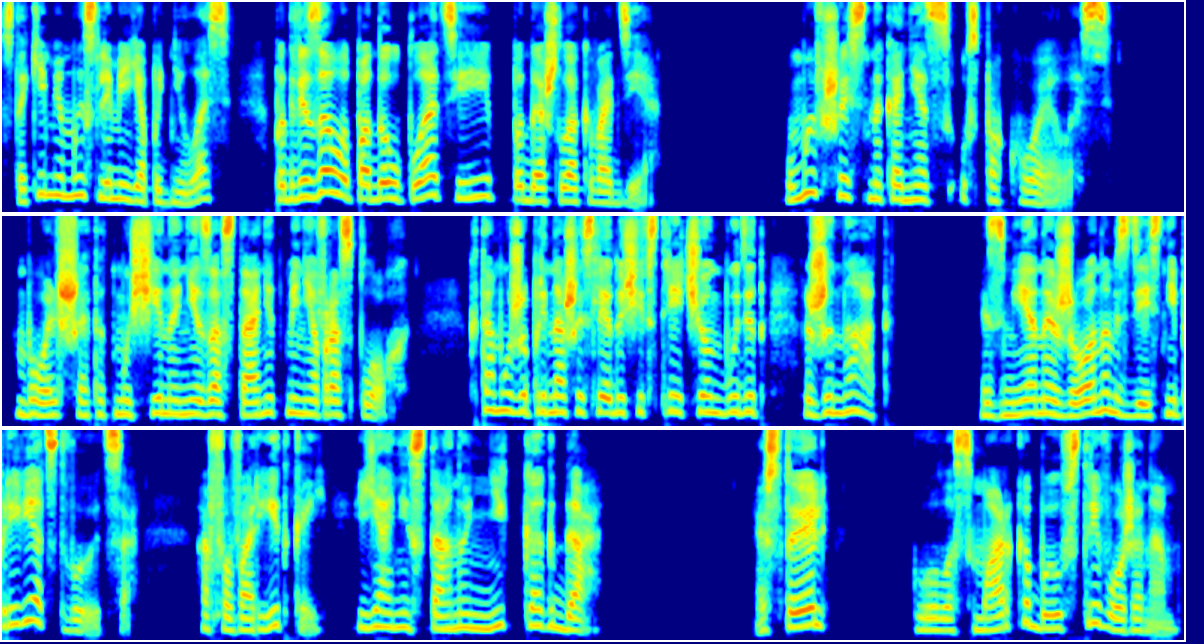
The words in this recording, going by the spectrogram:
С такими мыслями я поднялась, подвязала подол платья и подошла к воде. Умывшись, наконец, успокоилась. Больше этот мужчина не застанет меня врасплох. К тому же при нашей следующей встрече он будет женат. Измены женам здесь не приветствуются, а фавориткой я не стану никогда. «Эстель!» — голос Марка был встревоженным.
